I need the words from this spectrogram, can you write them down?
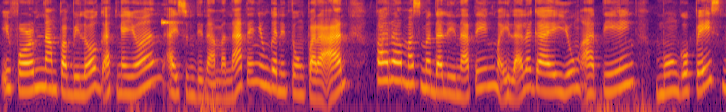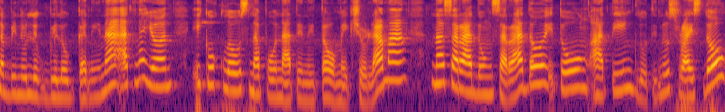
i-form ng pabilog at ngayon ay sundin naman natin yung ganitong paraan para mas madali nating mailalagay yung ating munggo paste na binulog-bilog kanina. At ngayon, i-close na po natin ito. Make sure lamang na saradong-sarado itong ating glutinous rice dough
